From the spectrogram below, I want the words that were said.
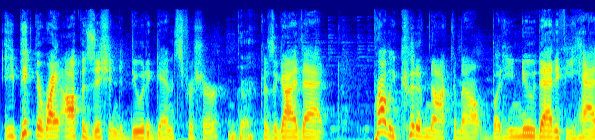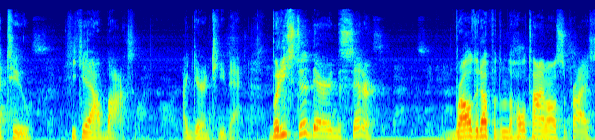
He picked the right opposition to do it against for sure Okay. because the guy that probably could have knocked him out, but he knew that if he had to, he could outbox him. I guarantee that. But he stood there in the center, brawled it up with him the whole time. I was surprised.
